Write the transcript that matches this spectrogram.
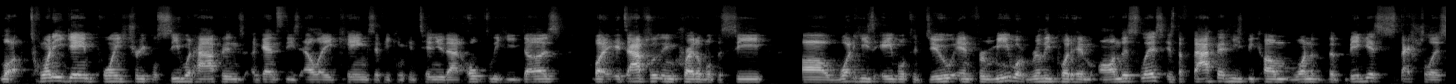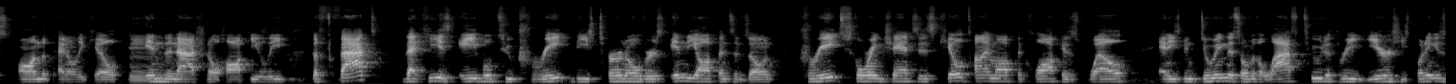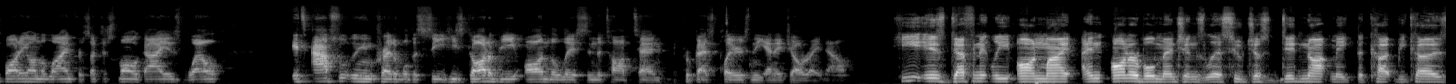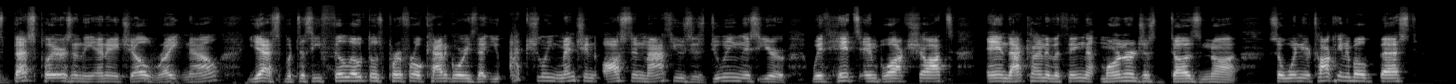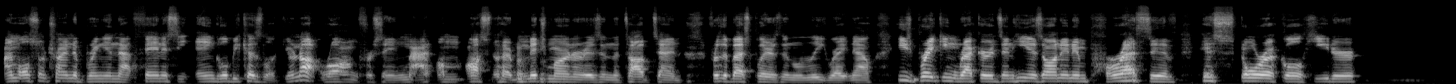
Look, 20 game point streak. We'll see what happens against these LA Kings if he can continue that. Hopefully he does. But it's absolutely incredible to see uh, what he's able to do. And for me, what really put him on this list is the fact that he's become one of the biggest specialists on the penalty kill mm. in the National Hockey League. The fact that he is able to create these turnovers in the offensive zone, create scoring chances, kill time off the clock as well. And he's been doing this over the last two to three years. He's putting his body on the line for such a small guy as well. It's absolutely incredible to see. He's got to be on the list in the top 10 for best players in the NHL right now. He is definitely on my honorable mentions list who just did not make the cut because best players in the NHL right now, yes, but does he fill out those peripheral categories that you actually mentioned Auston Matthews is doing this year with hits and block shots and that kind of a thing that Marner just does not. So when you're talking about best, I'm also trying to bring in that fantasy angle because look, you're not wrong for saying Matt um Auston or Mitch Marner is in the top 10 for the best players in the league right now. He's breaking records and he is on an impressive historical heater.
